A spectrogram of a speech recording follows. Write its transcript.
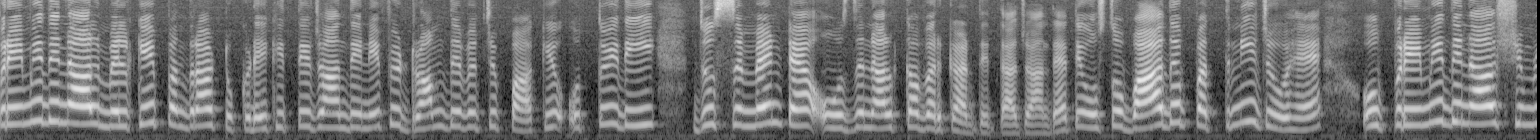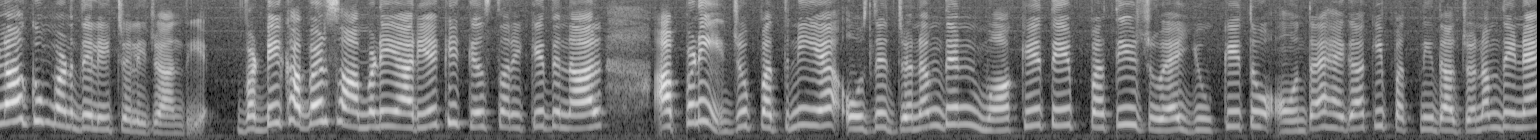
ਪ੍ਰੇਮੀ ਦੇ ਨਾਲ ਮਿਲ ਕੇ 15 ਟੁਕੜੇ ਕੀਤੇ ਜਾਂਦੇ ਨੇ, ਫਿਰ ਡਰਮ ਦੇ ਵਿੱਚ ਪਾ ਕੇ ਉੱਤੇ ਦੀ ਜੋ ਸੀਮੈਂਟ ਹੈ, ਉਸ ਦੇ ਨਾਲ ਕਵਰ ਕਰ ਦਿੱਤਾ ਜਾਂਦਾ ਹੈ ਤੇ ਉਸ ਤੋਂ ਬਾਅਦ ਪਤਨੀ ਜੋ ਹੈ ਉਹ ਪ੍ਰੇਮੀ ਦੇ ਨਾਲ ਸ਼ਿਮਲਾ ਘੁੰਮਣ ਦੇ ਲਈ ਚਲੀ ਜਾਂਦੀ ਹੈ। ਵੱਡੀ ਖਬਰ ਸਾਹਮਣੇ ਆ ਰਹੀ ਹੈ ਕਿ ਕਿਸ ਤਰੀਕੇ ਦੇ ਨਾਲ ਆਪਣੀ ਜੋ ਪਤਨੀ ਹੈ ਉਸ ਦੇ ਜਨਮ ਦਿਨ ਮੌਕੇ ਤੇ ਪਤੀ ਜੋ ਹੈ ਯੂਕੇ ਤੋਂ ਆਉਂਦਾ ਹੈਗਾ ਕਿ ਪਤਨੀ ਦਾ ਜਨਮ ਦਿਨ ਹੈ।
